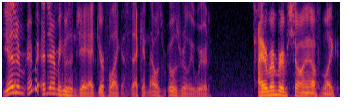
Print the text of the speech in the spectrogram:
you guys remember? I remember he was in J. Edgar for like a second. That was it was really weird. I remember him showing up. I'm like,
